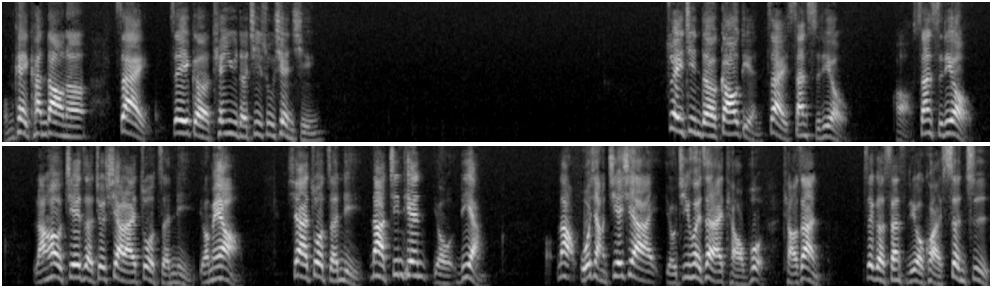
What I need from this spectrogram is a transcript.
我们可以看到呢，在这个天域的技术线型，最近的高点在三十六，好三十六，然后接着就下来做整理，有没有？下来做整理，那今天有量，那我想接下来有机会再来挑破挑战这个三十六块，甚至。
